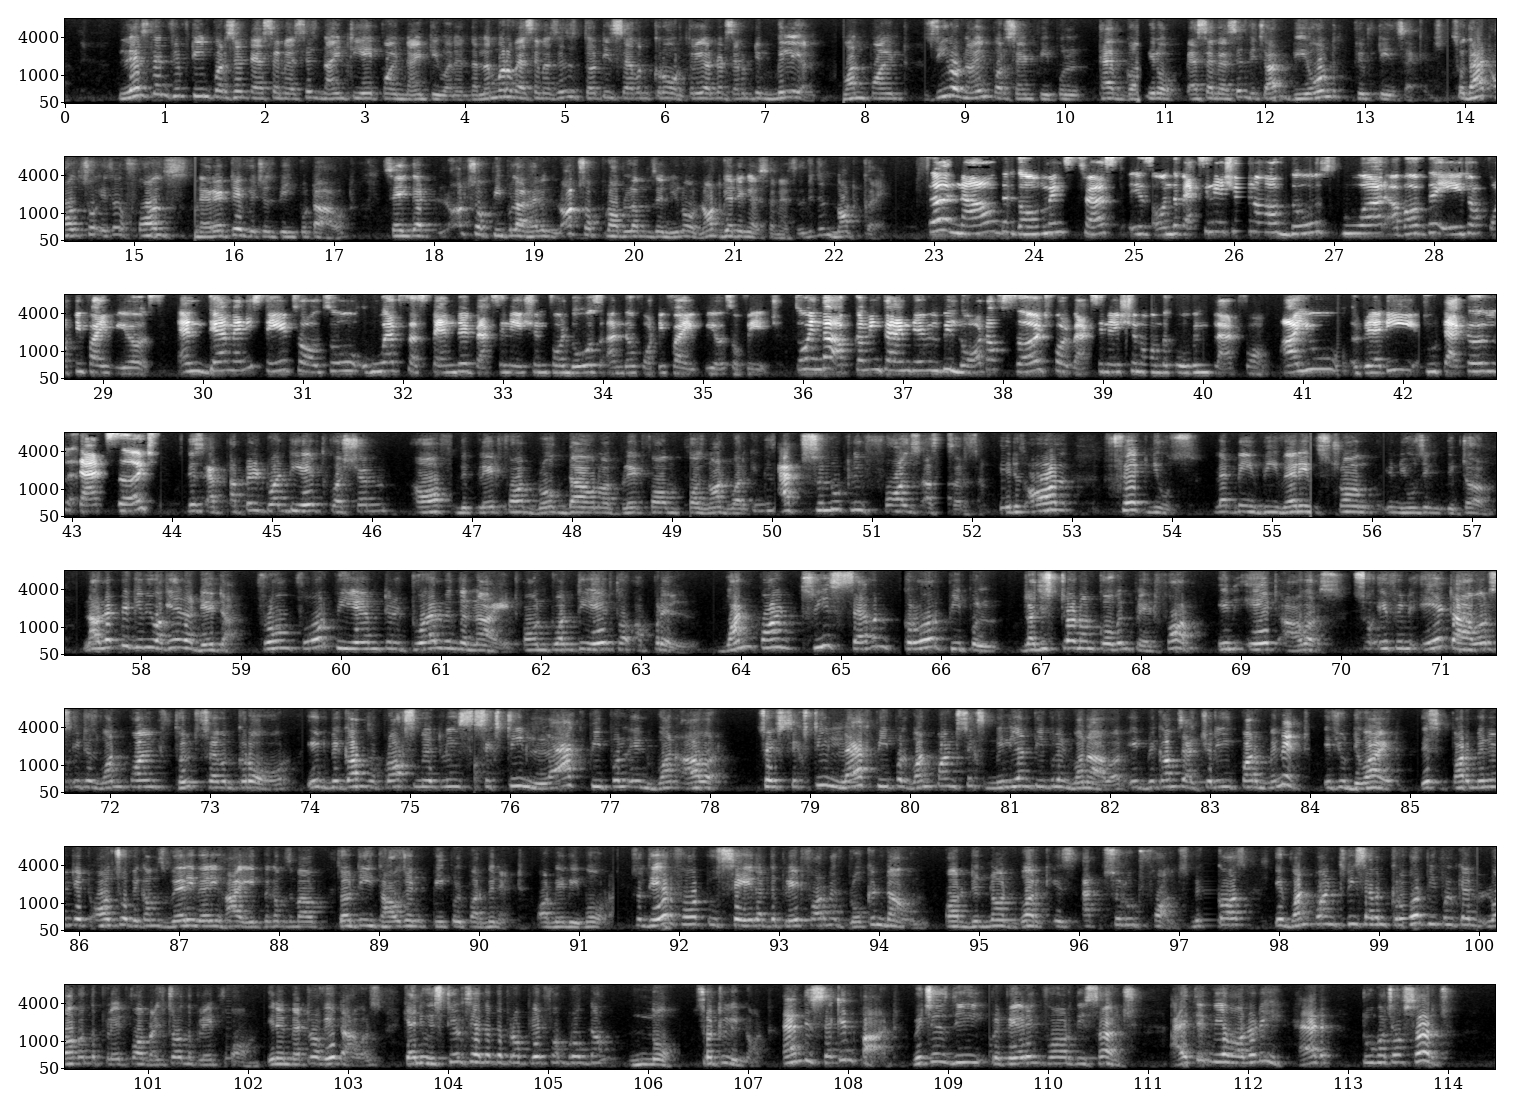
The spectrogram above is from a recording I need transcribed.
Less than 15% SMS is 98.91, and the number of SMS is 37 crore, 370 million. 1.09% people have got you know SMSs which are beyond 15 seconds. So that also is a false narrative which is being put out, saying that lots of people are having lots of problems in you know not getting SMSs, which is not correct. So now the government's thrust is on the vaccination of those who are above the age of 45 years. And there are many states also who have suspended vaccination for those under 45 years of age. So in the upcoming time, there will be a lot of surge for vaccination on the CoWIN platform. Are you ready to tackle that surge? This April 28th question of the platform broke down or platform was not working is absolutely false assertion. It is all fake news. Let me be very strong in using the term. Now, let me give you again a data. From 4 p.m. till 12 in the night on 28th of April, 1.37 crore people registered on CoWIN platform in eight hours. So if in eight hours it is 1.37 crore, it becomes approximately 16 lakh people in one hour. So if 16 lakh people, 1.6 million people in one hour, it becomes actually per minute. If you divide, this per minute it also becomes very very high it becomes about 30000 people per minute or maybe more so therefore to say that the platform has broken down or did not work is absolute false because if 1.37 crore people can log on the platform, register on the platform in a matter of eight hours, can you still say that the platform broke down? No, certainly not. And the second part, which is the preparing for the surge, I think we have already had too much of surge.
